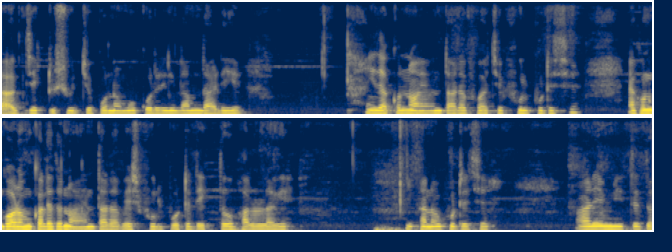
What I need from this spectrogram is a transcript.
লাগছে। একটু সূর্য প্রণামও করে নিলাম দাঁড়িয়ে। এই দেখো নয়নতারা আছে ফুল ফুটেছে। এখন গরমকালে তো নয়নতারা বেশ ফুল ফোটে, দেখতেও ভালো লাগে। এখানেও ফুটেছে। আর এমনিতে তো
